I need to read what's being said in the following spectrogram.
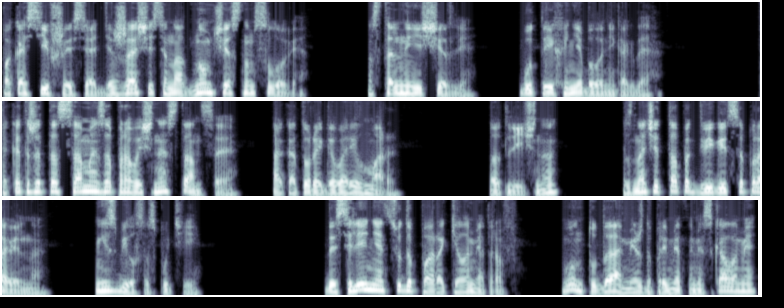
покосившиеся, держащиеся на одном честном слове. Остальные исчезли, будто их и не было никогда. Так это же та самая заправочная станция, о которой говорил Мар. Отлично. Значит, тапок двигается правильно, не сбился с пути. До селения отсюда пара километров. Вон туда, между приметными скалами,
